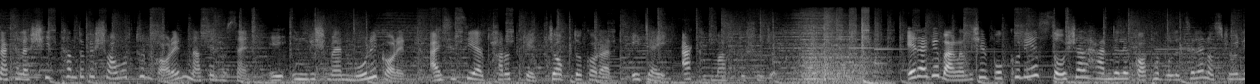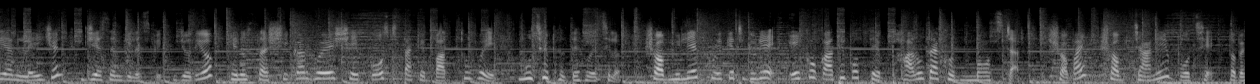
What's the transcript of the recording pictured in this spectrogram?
না খেলার সিদ্ধান্তকে সমর্থন করেন নাসির হোসেন। এই ইংলিশম্যান মনে করেন, আইসিসি আর ভারতকে জব্দ করার এটাই একমাত্র সুযোগ। এর আগে বাংলাদেশের পক্ষ নিয়ে সোশ্যাল হ্যান্ডেলে কথা বলেছিলেন অস্ট্রেলিয়ান লেজেন্ড জিএসএন গিলেসপি। যদিও হেনস্থার শিকার হয়ে সেই পোস্ট তাকে বাধ্য হয়ে মুছে ফেলতে হয়েছিল। সব মিলিয়ে ক্রিকেট দুনিয়ায় একক আধিপত্যে ভারত এখন মনস্টার সবাই সব জানে বোঝে তবে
